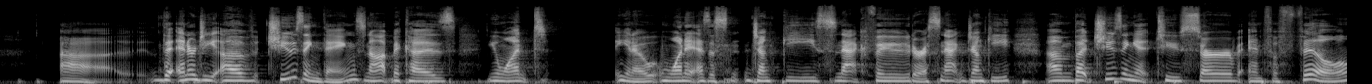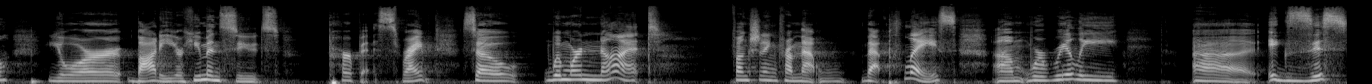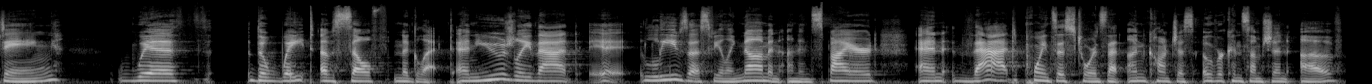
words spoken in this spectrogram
uh, the energy of choosing things, not because you want you know, want it as a junky snack food or a snack junkie, um, but choosing it to serve and fulfill your body, your human suits purpose, right? So when we're not functioning from that that place, um, we're really uh, existing with the weight of self neglect. And usually that leaves us feeling numb and uninspired. And that points us towards that unconscious overconsumption of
